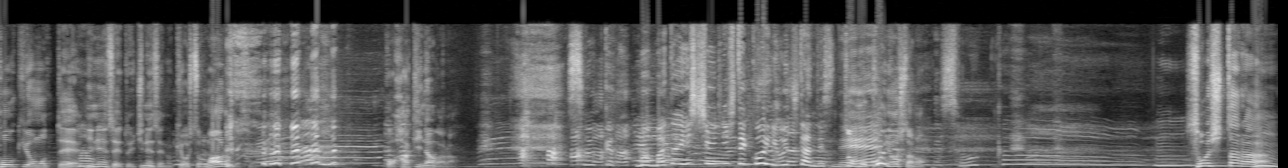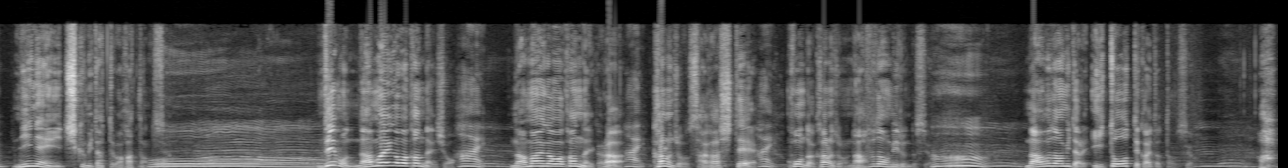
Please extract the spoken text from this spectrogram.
ほうきを持って2年生と1年生の教室を回るんですよ。こう吐きながら。そっか、まあ、また一瞬にして恋に落ちたんですね。そう、もう恋に落ちたの。そっか。そうしたら、2年1組だって分かったんですよ。でも名前が分かんないでしょ、はい、名前が分かんないから、はい、彼女を探して、はい、今度は彼女の名札を見るんですよ、名札を見たら伊藤って書いてあったんですよ、あ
